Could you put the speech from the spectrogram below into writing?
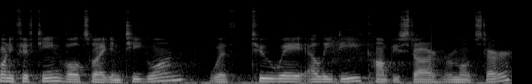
2015 Volkswagen Tiguan with two-way LED CompuStar remote starter.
